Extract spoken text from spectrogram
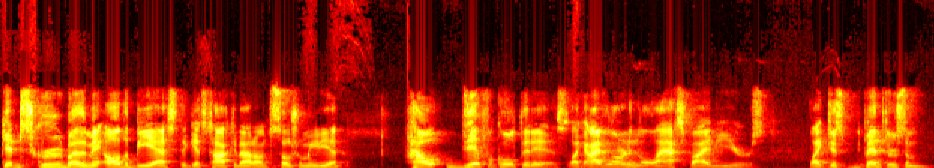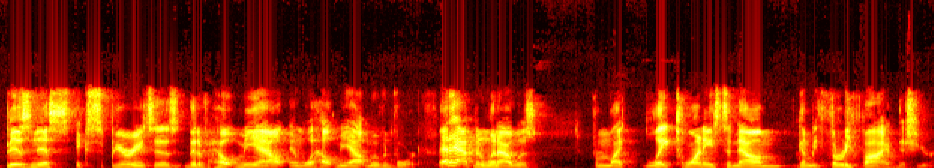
getting screwed by the all the BS that gets talked about on social media. How difficult it is. Like I've learned in the last five years like just been through some business experiences that have helped me out and will help me out moving forward. That happened when I was from like late 20s to now I'm going to be 35 this year.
